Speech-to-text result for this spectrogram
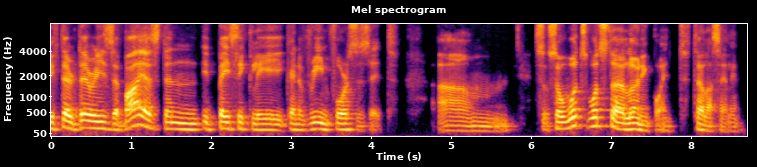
if there there is a bias then it basically kind of reinforces it. Um so so what's what's the learning point? Tell us Elin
